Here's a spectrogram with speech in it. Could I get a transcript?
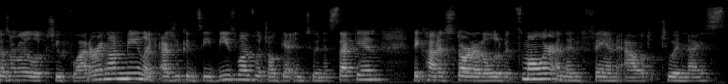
doesn't really look too flattering on me. Like as you can see, these ones, which I'll get into in a second, they kind of start out a little bit smaller and then fan out to a nice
